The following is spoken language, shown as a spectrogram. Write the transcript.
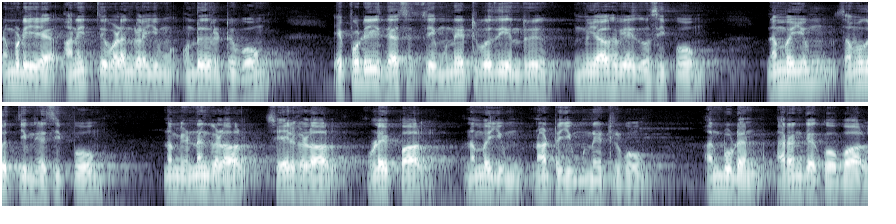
நம்முடைய அனைத்து வளங்களையும் ஒன்று திரட்டுவோம். எப்படி தேசத்தை முன்னேற்றுவது என்று உண்மையாகவே யோசிப்போம். நம்மையும் சமூகத்தையும் நேசிப்போம். நம் எண்ணங்களால் செயல்களால் உழைப்பால் நம்மையும் நாட்டையும் முன்னேற்றுவோம். அன்புடன் அரங்க கோபால்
